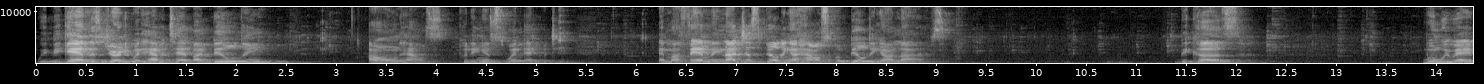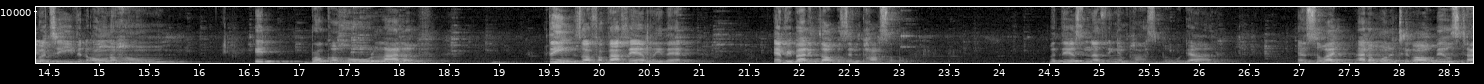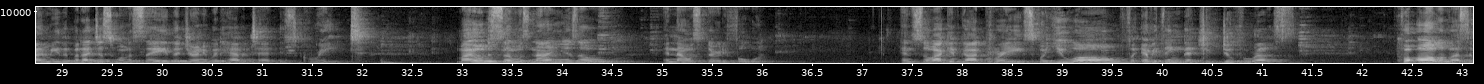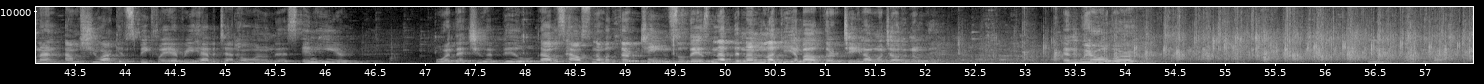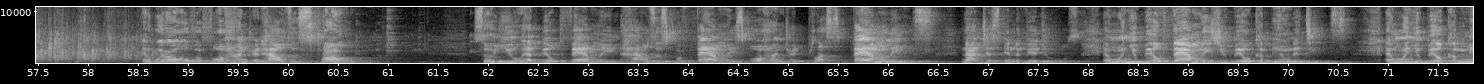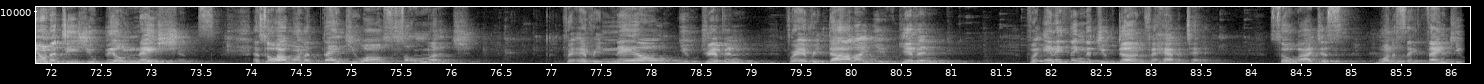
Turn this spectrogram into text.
We began this journey with Habitat by building our own house, putting in sweat equity. And my family, not just building a house, but building our lives. Because when we were able to even own a home, it broke a whole lot of things off of our family that everybody thought was impossible. But there's nothing impossible with God. And so I, I don't want to take all Bill's time either, but I just want to say the journey with Habitat is great. My oldest son was nine years old, and now he's 34. And so I give God praise for you all, for everything that you do for us, for all of us. And I, I'm sure I can speak for every Habitat homeowner that's in here or that you have built. I was house number 13, so there's nothing unlucky about 13. I want y'all to know that. And we're over Mm, thank you, God. And we're over 400 houses strong. So you have built family houses for families, 400 plus families, not just individuals. And when you build families, you build communities. And when you build communities, you build nations. And so I want to thank you all so much for every nail you've driven, for every dollar you've given, for anything that you've done for Habitat. So I just want to say thank you.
